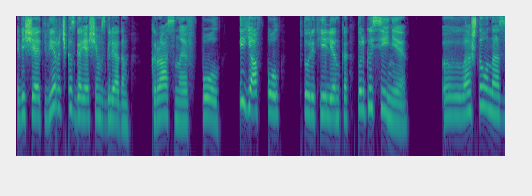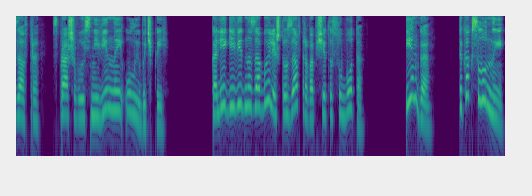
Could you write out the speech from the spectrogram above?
Вещает Верочка с горящим взглядом. Красное в пол. И я в пол. Вторит ей Ленка, только синяя. «Э, «А что у нас завтра?» – спрашиваю с невинной улыбочкой. Коллеги, видно, забыли, что завтра вообще-то суббота. «Инга, ты как с луны?»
